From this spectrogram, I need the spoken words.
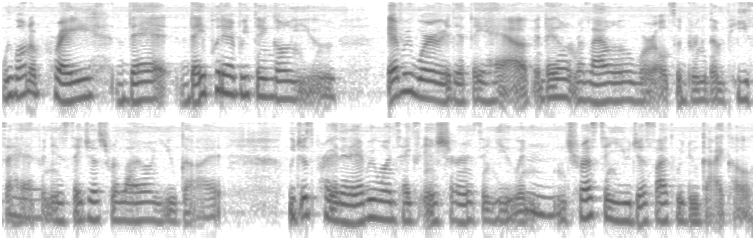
We want to pray that they put everything on you, every word that they have, and they don't rely on the world to bring them peace or happiness. They just rely on you, God. We just pray that everyone takes insurance in you and, mm. and trust in you just like we do Geico.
